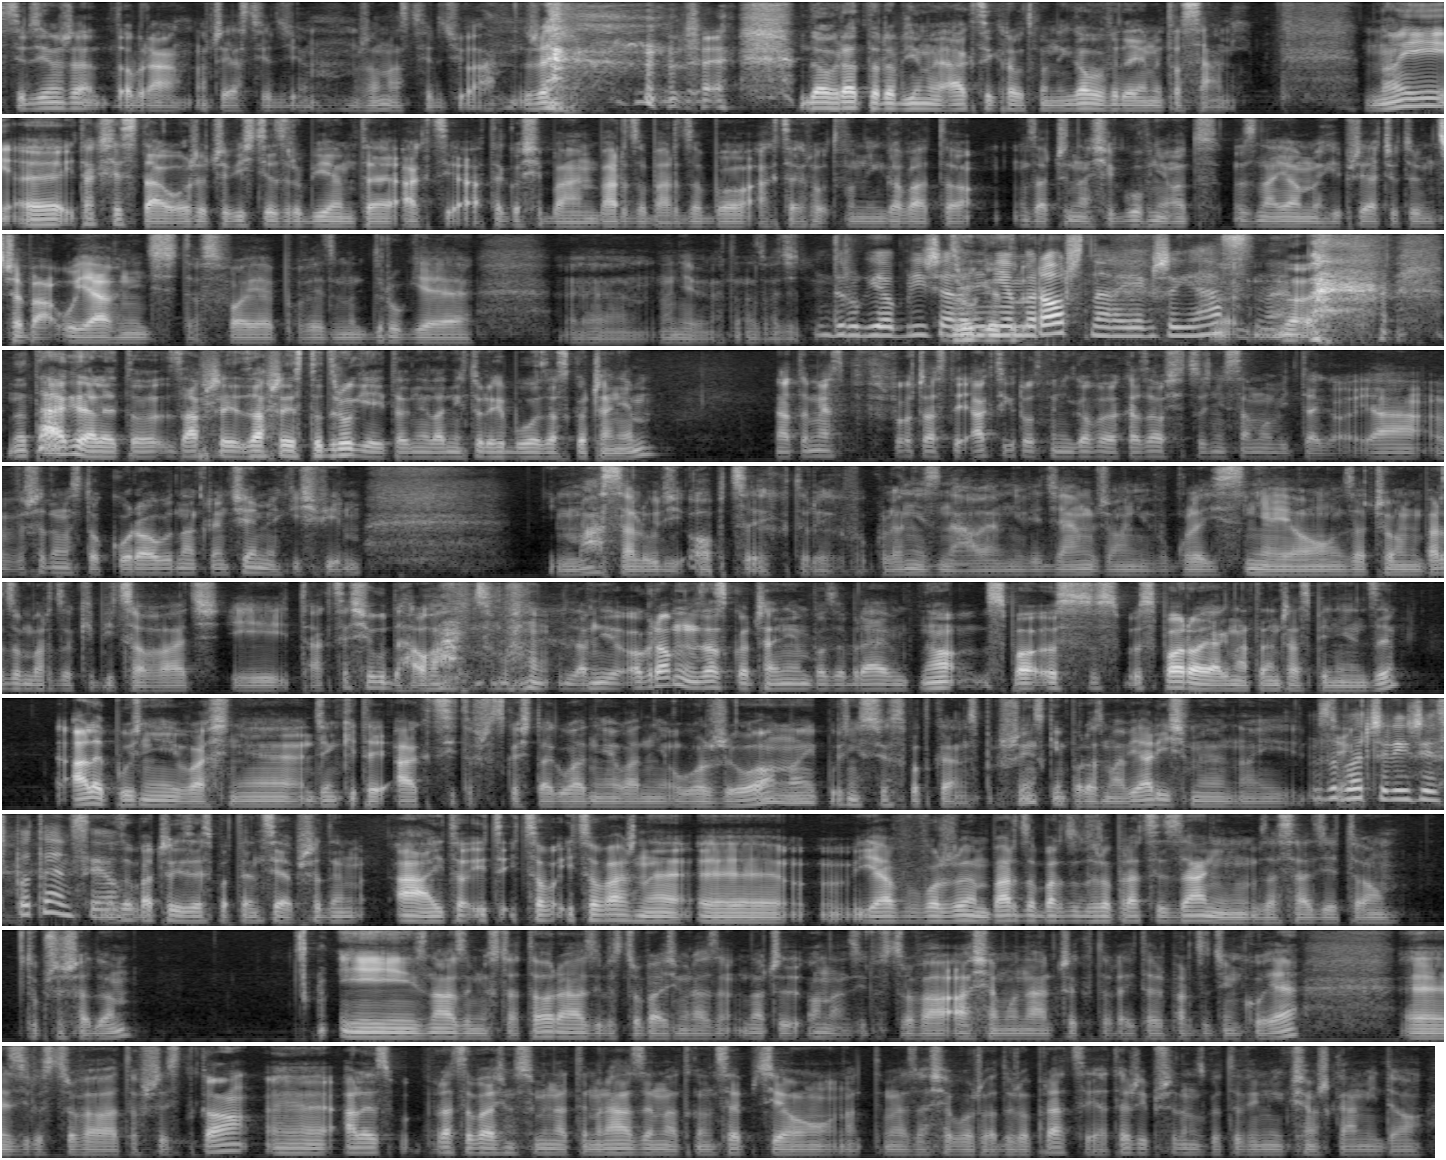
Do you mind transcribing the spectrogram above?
stwierdziłem, że dobra, znaczy ja stwierdziłem, żona stwierdziła, że, że dobra, to robimy akcję crowdfundingową, wydajemy to sami. No i, e, i tak się stało. Rzeczywiście zrobiłem te akcje, a tego się bałem bardzo, bardzo, bo akcja crowdfundingowa to zaczyna się głównie od znajomych i przyjaciół, którym trzeba ujawnić to swoje, powiedzmy, drugie, e, no nie wiem jak to nazwać. Drugie oblicze, Drugie ale nie mroczne, ale jakże jasne. No, no, no tak, ale to zawsze, zawsze jest to drugie i to nie dla niektórych było zaskoczeniem. Natomiast podczas tej akcji crowdfundingowej okazało się coś niesamowitego. Ja wyszedłem z tą kurą, nakręciłem jakiś film i masa ludzi obcych, których w ogóle nie znałem, nie wiedziałem, że oni w ogóle istnieją, zaczęło mi bardzo, bardzo kibicować i ta akcja się udała, co było dla mnie ogromnym zaskoczeniem, bo zebrałem no, spo, sporo jak na ten czas pieniędzy. Ale później właśnie dzięki tej akcji to wszystko się tak ładnie, ładnie ułożyło. No i później się spotkałem z Pruszyńskim, porozmawialiśmy. No i Zobaczyli, że jest potencjał. Zobaczyli, że jest potencjał przede A, i, to, i, i, co, i co ważne, y, ja włożyłem bardzo, bardzo dużo pracy zanim w zasadzie to tu przyszedłem. I znalazłem ilustratora, zilustrowaliśmy razem, znaczy ona zilustrowała, Asia Monarczyk, której też bardzo dziękuję, e, zilustrowała to wszystko, e, ale pracowaliśmy sobie nad tym razem, nad koncepcją, natomiast Asia włożyła dużo pracy, ja też i przyszedłem z gotowymi książkami do,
